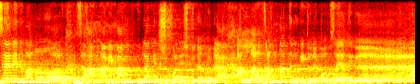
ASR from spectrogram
শ্রেণির মানুষ জাহান নামী মানুষগুলাকে সুপারিশ করে করে আল্লাহর জান্নাতের ভিতরে পৌঁছাইয়া দিবেন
